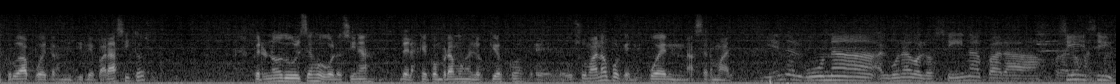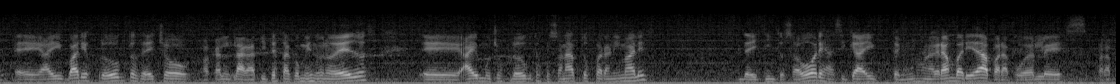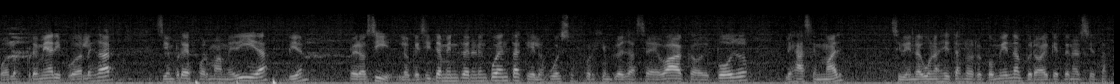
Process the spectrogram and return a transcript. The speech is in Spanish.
cruda puede transmitirle parásitos, pero no dulces o golosinas de las que compramos en los kioscos eh, de uso humano porque les pueden hacer mal. ¿Tiene alguna, alguna golosina para, Sí, sí, eh, hay varios productos, de hecho acá la gatita está comiendo uno de ellos, eh, hay muchos productos que son aptos para animales de distintos sabores, así que hay, tenemos una gran variedad para, poderles, para poderlos premiar y poderles dar, siempre de forma medida, ¿bien? Pero sí, lo que sí también tener en cuenta que los huesos, por ejemplo, ya sea de vaca o de pollo, les hacen mal, si bien algunas dietas lo recomiendan, pero hay que tener ciertas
